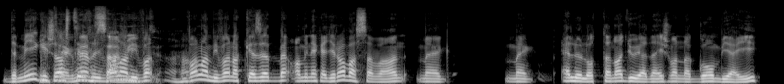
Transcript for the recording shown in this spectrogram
de mégis azt érzed, hogy valami van, valami van a kezedben, aminek egy ravasza van, meg, meg elől ott a nagy ujjadnál is vannak gombjai,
